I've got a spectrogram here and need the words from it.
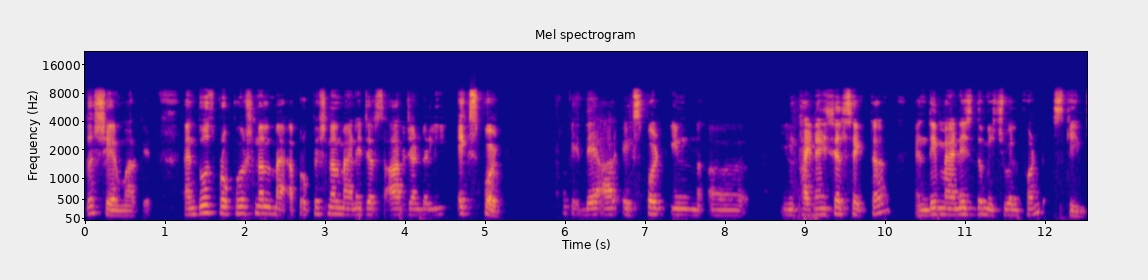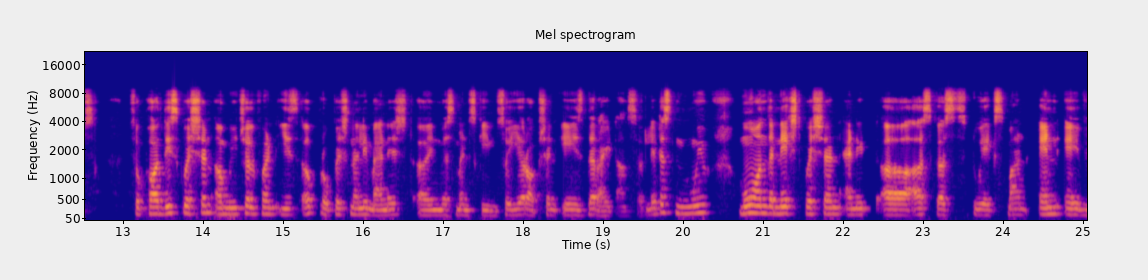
the share market. And those professional ma uh, professional managers are generally expert. Okay they are expert in uh, in financial sector and they manage the mutual fund schemes. So for this question a mutual fund is a professionally managed uh, investment scheme. So here option a is the right answer. Let us move move on the next question and it uh, asks us to expand nav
